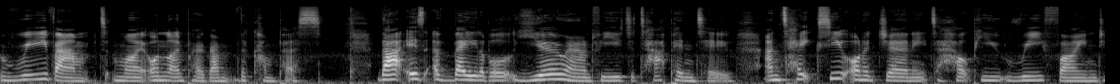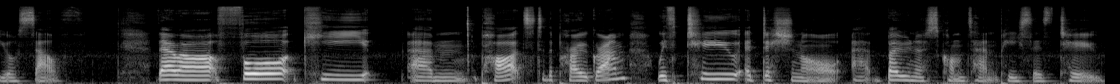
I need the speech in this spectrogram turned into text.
revamped my online program, The Compass. That is available year round for you to tap into and takes you on a journey to help you refine yourself. There are four key um, parts to the program with two additional uh, bonus content pieces too.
